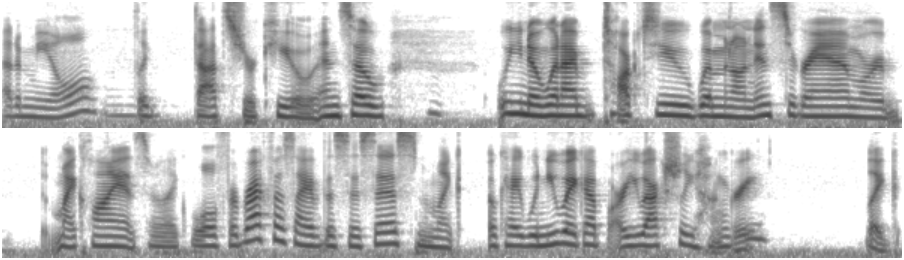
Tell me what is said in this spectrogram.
at a meal, mm-hmm. like that's your cue. And so, you know, when I talk to women on Instagram or my clients, they're like, well, for breakfast, I have this, this, this. And I'm like, okay, when you wake up, are you actually hungry? Like,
